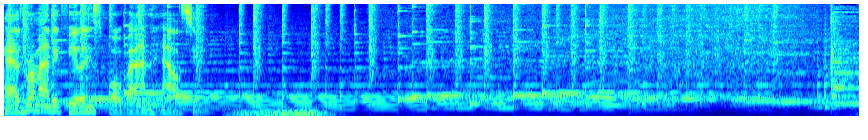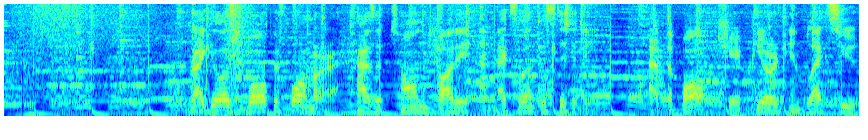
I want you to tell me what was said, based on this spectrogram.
had romantic feelings for Van Helsing. Dracula's ball performer has a toned body and excellent plasticity. At the ball, she appeared in black suit.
